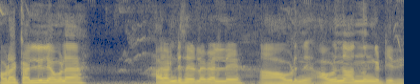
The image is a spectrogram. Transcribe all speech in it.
അവിടെ കല്ലില്ല നമ്മളെ? ആ രണ്ട് സൈഡിലെ കല്ല്? ആ അവിടുന്ന് അവിടുന്ന് അന്നും കിട്ടിയത്.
